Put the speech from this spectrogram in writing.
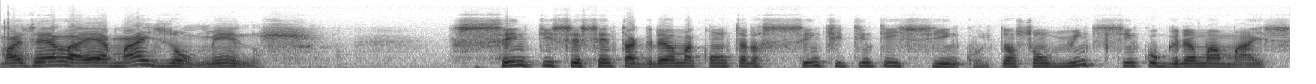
Mas ela é mais ou menos 160 gramas contra 135 então são 25 gramas a mais.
